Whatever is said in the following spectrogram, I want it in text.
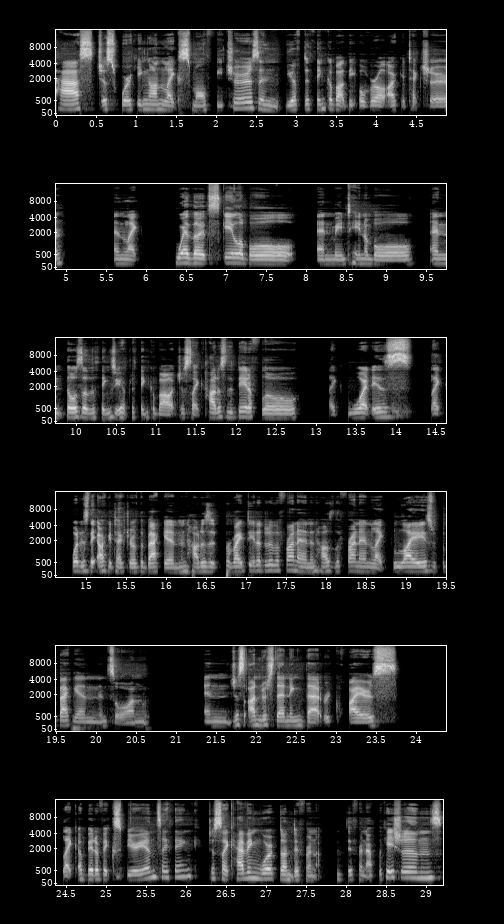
past just working on like small features and you have to think about the overall architecture and like whether it's scalable and maintainable and those are the things you have to think about just like how does the data flow like what is like what is the architecture of the backend and how does it provide data to the front end and how's the front end like lies with the backend and so on. And just understanding that requires like a bit of experience i think. Just like having worked on different different applications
